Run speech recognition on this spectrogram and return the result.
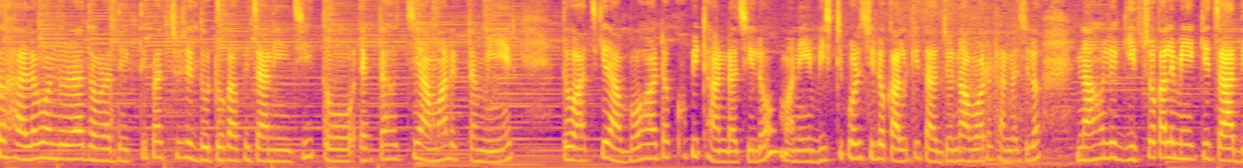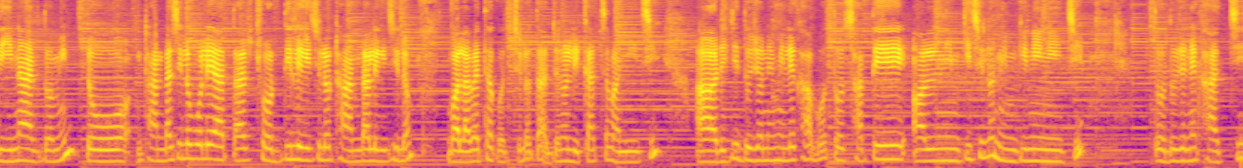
তো হ্যালো বন্ধুরা, তোমরা দেখতে পাচ্ছ যে দুটো কাপে চা নিয়েছি তো একটা হচ্ছে আমার, একটা মেয়ের। তো আজকের আবহাওয়াটা খুবই ঠান্ডা ছিল মানে বৃষ্টি পড়েছিল কালকে, তার জন্য আবহাওয়াটা ঠান্ডা ছিল। না হলে গ্রীষ্মকালে মেয়েকে চা দিই না একদমই। তো ঠান্ডা ছিল বলে আর তার সর্দি লেগেছিলো, ঠান্ডা লেগেছিলো, গলা ব্যথা করছিল, তার জন্য লিকার চা বানিয়েছি। আর এই যে দুজনে মিলে খাব, তো সাথে অল নিমকি ছিল, নিমকি নিয়ে নিয়েছি। তো দুজনে খাচ্ছি।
